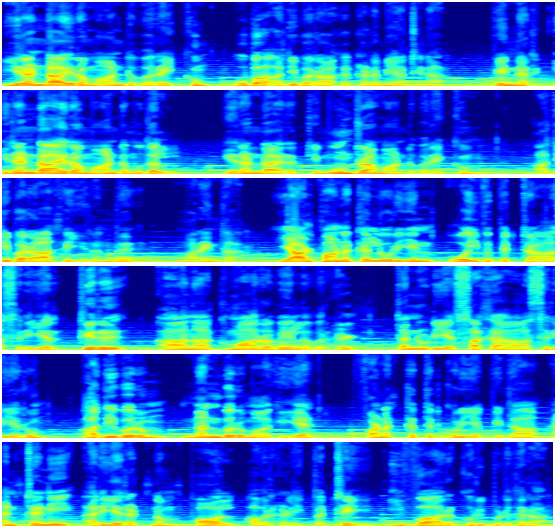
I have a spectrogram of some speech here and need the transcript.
இரண்டாயிரம் ஆண்டு வரைக்கும் உப அதிபராக கடமையாற்றினார். பின்னர் இரண்டாயிரம் ஆண்டு முதல் இரண்டாயிரத்தி மூன்றாம் ஆண்டு வரைக்கும் அதிபராக இருந்து மறைந்தார். யாழ்ப்பாண கல்லூரியின் ஓய்வு பெற்ற ஆசிரியர் திரு. ஆனா குமாரவேல் அவர்கள் தன்னுடைய சக ஆசிரியரும் அதிபரும் நண்பருமாகிய வணக்கத்திற்குரிய பிதா அண்டனி அரியரட்னம் பால் அவர்களை பற்றி இவ்வாறு குறிப்பிடுகிறார்.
